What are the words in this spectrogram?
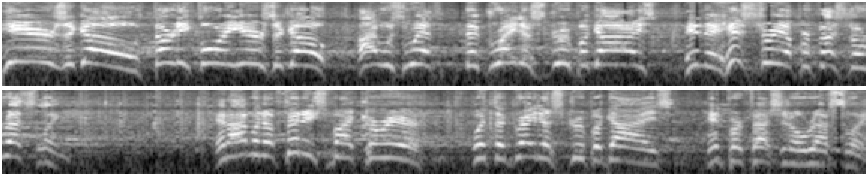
Years ago, 34 years ago, I was with the greatest group of guys in the history of professional wrestling. And I'm going to finish my career with the greatest group of guys in professional wrestling.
